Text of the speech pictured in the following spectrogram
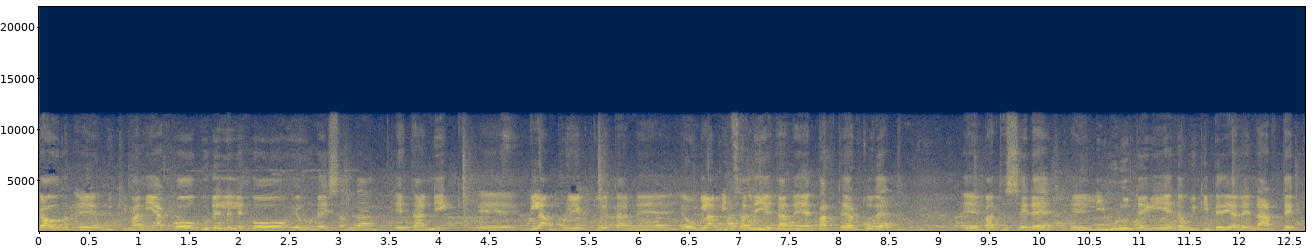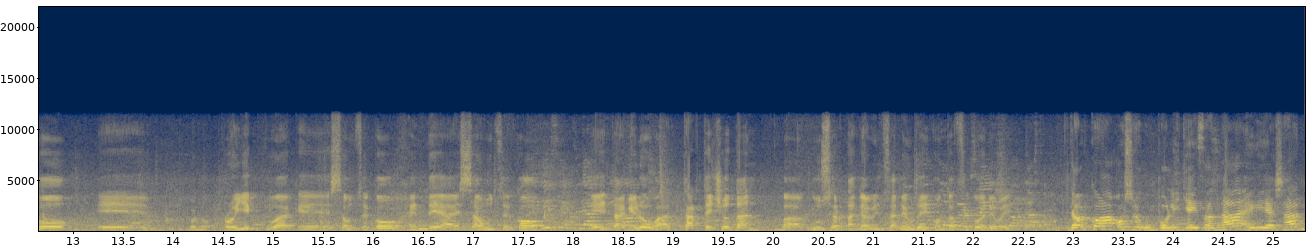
Gaur e, Wikimaniako gure lehengo eguna izan da eta nik e, glam proiektuetan, e, eo glam itzaldietan e, parte hartu dut e, batez ere e, liburutegi eta Wikipediaren arteko e, bueno, proiektuak ezautzeko, jendea ezagutzeko eta gero ba, tartetxotan ba, gu zertan gabiltzan eurei kontatzeko ere bai. Gaurkoa oso egun politia izan da, egia esan,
